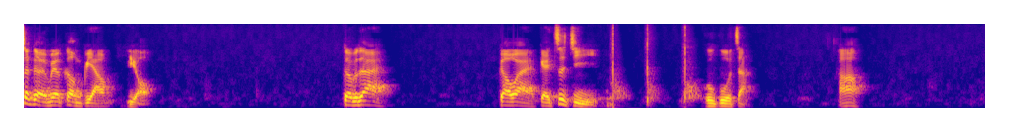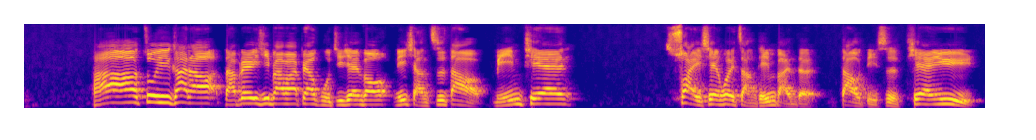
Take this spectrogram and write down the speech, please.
这个有没有更标？有，对不对？各位给自己鼓鼓掌，好。好，注意看哦，W 一七八八标股急先锋，你想知道明天率先会涨停板的到底是天域，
